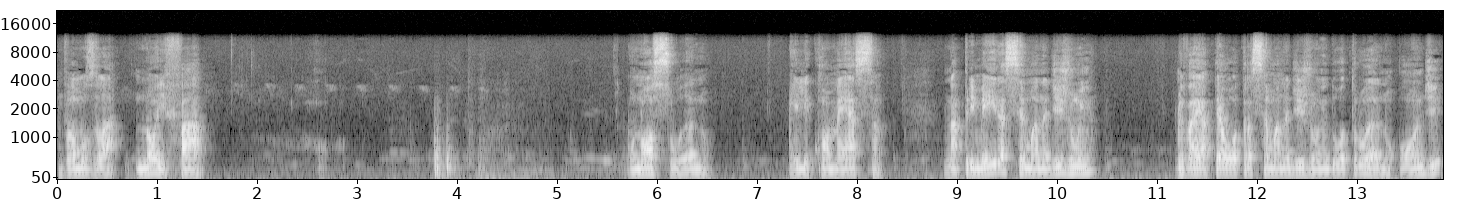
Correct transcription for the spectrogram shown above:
Vamos lá. No Ifá, o nosso ano, ele começa na primeira semana de junho e vai até a outra semana de junho do outro ano, onde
